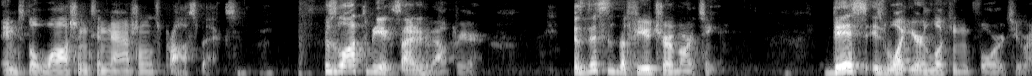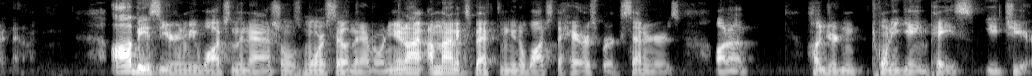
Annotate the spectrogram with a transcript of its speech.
into the Washington Nationals prospects. There's a lot to be excited about for here because this is the future of our team. This is what you're looking forward to right now. Obviously, you're going to be watching the Nationals more so than everyone. You're not. I'm not expecting you to watch the Harrisburg Senators on a 120 game pace each year.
